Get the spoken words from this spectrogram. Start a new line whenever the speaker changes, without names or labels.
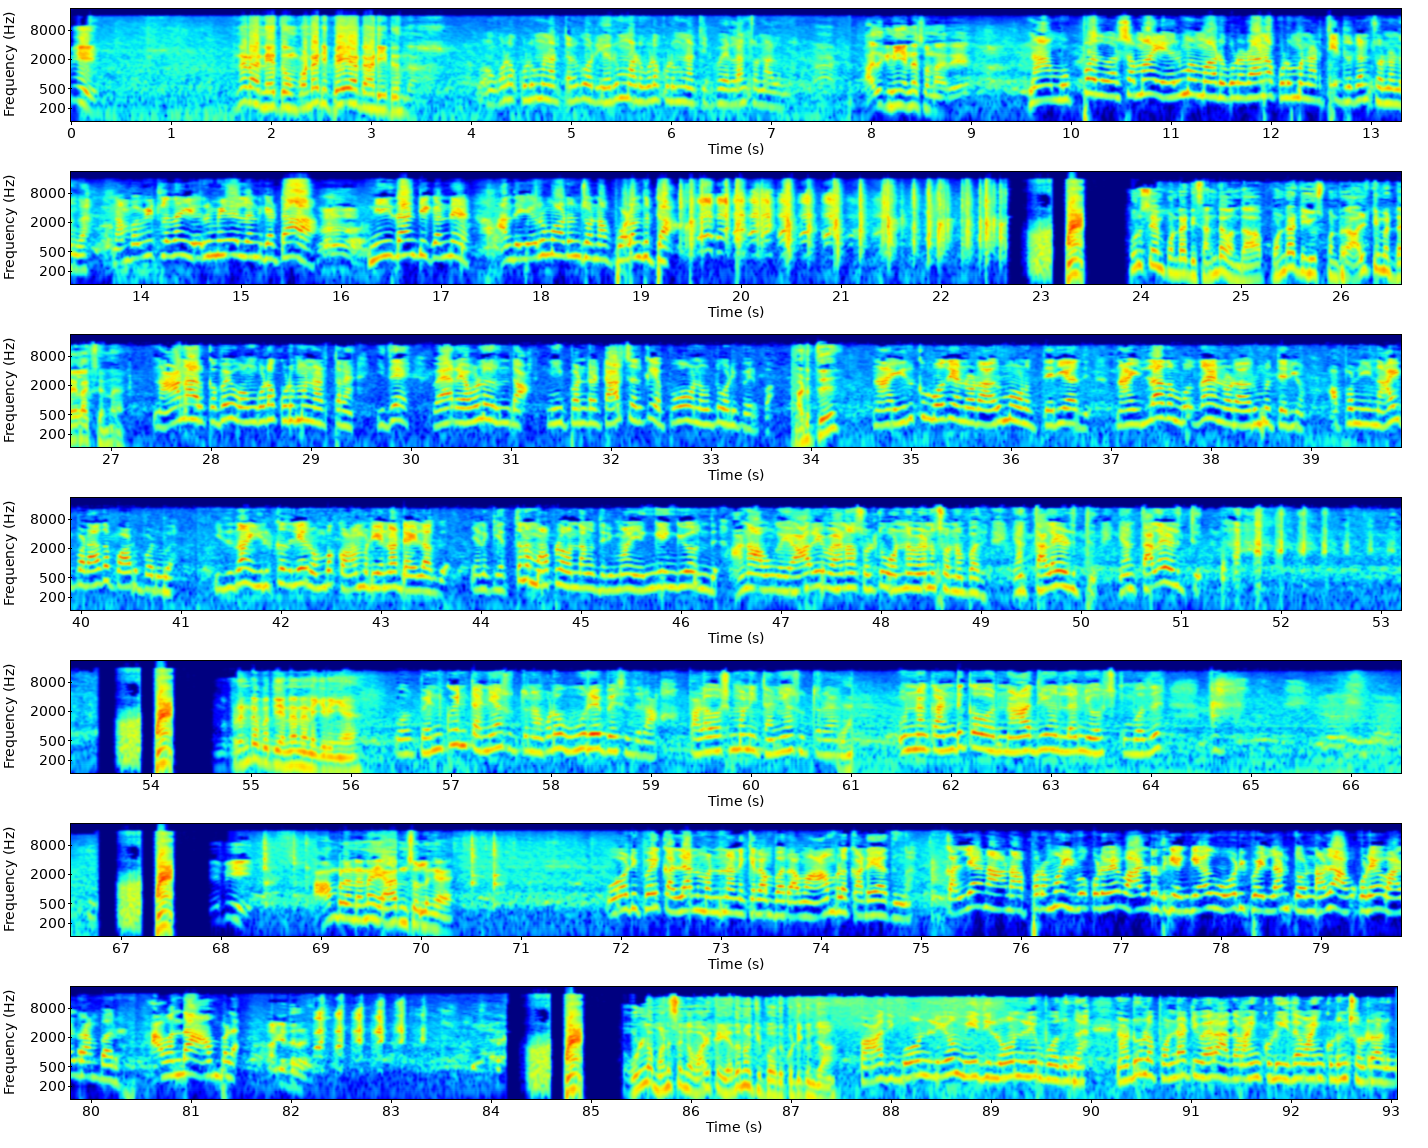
Baby என்னடா நேத்து உன் பொண்டாட்டி பேயாட்டம் ஆடிட்டு இருந்தா?
உன் கூட குடும்பம் நடத்துறதுக்கு ஒரு எருமாடு கூட குடும்பம் நடத்திட்டு போயிடலாம்னு சொன்னாலுங்க
அதுக்கு நீ என்ன சொன்னாரு?
நான் முப்பது வருஷமா எரும மாடு கூட குடும்பம் நடத்திட்டு இருக்கேன்னு சொன்னனுங்க. நம்ம வீட்டுல தான் எருமையே இல்லைன்னு கேட்டா நீ தாண்டி கண்ணு. அந்த எருமாடுன்னு சொன்னா பொழந்துட்டா.
புருஷன் பொண்டாட்டி சண்டை வந்தா பொண்டாட்டி யூஸ் பண்ற அல்டிமேட் டயலாக்ஸ் என்ன?
இருக்க போய் உன் கூட குடும்பம் நடத்துறேன். இதே வேற எவ்வளவு இருந்தா நீ பண்ற டார்ச்சருக்கு எப்போ உன்னை விட்டு ஓடி போயிருப்பா.
அடுத்து?
நான் இருக்கும்போது என்னோட அருமை உனக்கு தெரியாது. நான் இல்லாத போது தான் என்னோட அருமை தெரியும். அப்போ நீ நாய்ப்படாத பாடுபடுவ. இதுதான் இருக்கிறதுலே ரொம்ப காமெடியான டைலாக் எனக்கு எத்தனை மாப்பிள்ள வந்தாங்க தெரியுமா? எங்க எங்கேயோ இருந்து. ஆனா அவங்க யாரையும் வேணாம் சொல்லிட்டு ஒன்ன வேணும் சொன்ன பாரு. என் தலையெழுத்து என் தலையெழுத்து.
உங்க ஃப்ரெண்டை பத்தி என்ன நினைக்கிறீங்க?
ஒரு பெண் குயின் தனியா சுத்தினா கூட ஊரே பேசுதுடா. பல வருஷமா நீ தனியா சுத்துற. உன்னை கண்டுக்க ஒரு நாதியும் இல்லைன்னு யோசிக்கும் போது
பேபி ஆம்பளைன்னா யாருன்னு சொல்லுங்க.
ஓடி போய் கல்யாணம் பண்ண நினைக்கிறான் பாரு அவன் ஆம்பளை கிடையாதுங்க. கல்யாணம் ஆன அப்புறமும் இவ கூடவே வாழ்றதுக்கு எங்கேயாவது ஓடி போயிடலான்னு தோணாலும் அவ கூடவே வாழ்றான் பாரு. அவன் தான் ஆம்பளை
உள்ள மனுஷங்க வாழ்க்கை எதை நோக்கி போகுது குட்டி குஞ்சா?
பாதி போன்லயும் மீதி லோன்லயும் போதுங்க நடுவுல பொண்டாட்டி வேற அதை வாங்கி கொடு இதை வாங்கி கொடுன்னு சொல்றாளுங்க.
